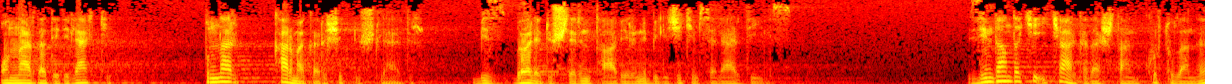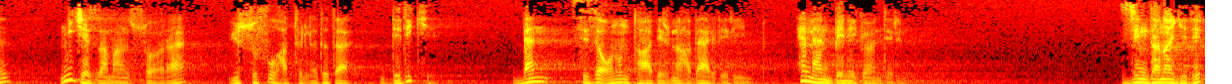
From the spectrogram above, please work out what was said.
Onlar da dediler ki bunlar karma karışık düşlerdir. Biz böyle düşlerin tabirini bilici kimseler değiliz. Zindandaki iki arkadaştan kurtulanı nice zaman sonra Yusuf'u hatırladı da dedi ki ben size onun tabirini haber vereyim hemen beni gönderin. Zindana gidip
